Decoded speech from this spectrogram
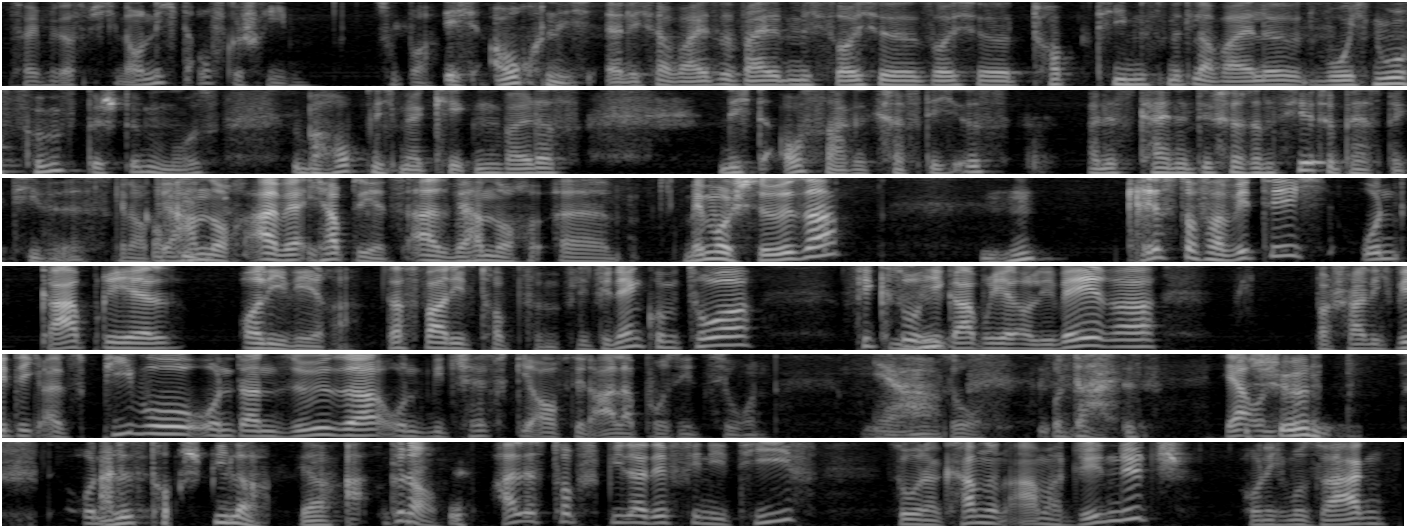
Jetzt habe ich mir das mich genau nicht aufgeschrieben. Super. Ich auch nicht, ehrlicherweise, weil mich solche, solche Top-Teams mittlerweile, wo ich nur fünf bestimmen muss, überhaupt nicht mehr kicken, weil das nicht aussagekräftig ist, weil es keine differenzierte Perspektive ist. Genau, wir haben noch, ah, ich habe sie jetzt. Also wir haben noch äh, Memos Söser, Mhm. Christopher Wittig und Gabriel Oliveira. Das war die Top 5. Litvinenko im Tor, Fixo Mhm. hier Gabriel Oliveira, wahrscheinlich Wittig als Pivot und dann Söser und Michewski auf den Aller-Position. Ja, So. ist, Und da, ist ja, und, schön. und Alles Top-Spieler, ja. Ah, genau, alles Top-Spieler, definitiv. So, dann kam so ein armer Djindjic und ich muss sagen,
